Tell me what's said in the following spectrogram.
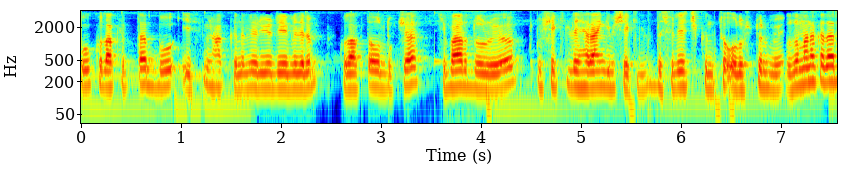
Bu kulaklıkta bu ismin hakkını veriyor diyebilirim. Kulakta oldukça kibar duruyor. Bu şekilde herhangi bir şekilde dışarıya çıkıntı oluşturmuyor. Bu zamana kadar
